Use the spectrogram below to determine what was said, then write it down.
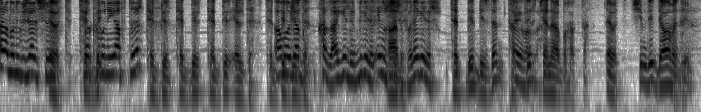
Arabanı güzel sür. Evet, tedbir, bakımını yaptır. Tedbir tedbir tedbir elde. Tedbir Ama hocam bizden. kaza gelir mi gelir. En usta Abi, şoföre gelir. Tedbir bizden, takdir Eyvallah. Cenab-ı Hak'tan. Evet. Şimdi devam ediyorum.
